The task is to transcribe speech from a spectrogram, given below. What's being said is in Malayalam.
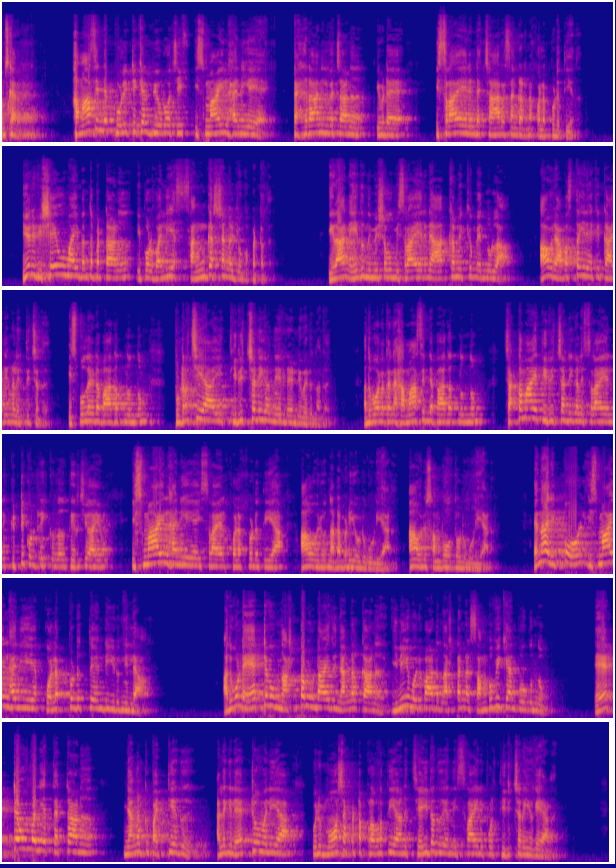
നമസ്കാരം. ഹമാസിന്റെ പൊളിറ്റിക്കൽ ബ്യൂറോ ചീഫ് ഇസ്മായിൽ ഹനിയയെ ടെഹ്റാനിൽ വെച്ചാണ് ഇവിടെ ഇസ്രായേലിന്റെ ചാരസംഘടന കൊലപ്പെടുത്തിയത്. ഈ ഒരു വിഷയവുമായി ബന്ധപ്പെട്ടാണ് ഇപ്പോൾ വലിയ സംഘർഷങ്ങൾ രൂപപ്പെട്ടത്. ഇറാൻ ഏതു നിമിഷവും ഇസ്രായേലിനെ ആക്രമിക്കും എന്നുള്ള ആ ഒരു അവസ്ഥയിലേക്ക് കാര്യങ്ങൾ എത്തിച്ചത് ഹിസ്ബുള്ളയുടെ ഭാഗത്തു നിന്നും തുടർച്ചയായി തിരിച്ചടികൾ നേരിടേണ്ടി വരുന്നത്. അതുപോലെ തന്നെ ഹമാസിന്റെ ഭാഗത്തു നിന്നും ശക്തമായ തിരിച്ചടികൾ ഇസ്രായേലിന് കിട്ടിക്കൊണ്ടിരിക്കുന്നത് തീർച്ചയായും ഇസ്മായിൽ ഹനിയെ ഇസ്രായേൽ കൊലപ്പെടുത്തിയ ആ ഒരു നടപടിയോടുകൂടിയാണ് ആ ഒരു സംഭവത്തോടു കൂടിയാണ്. എന്നാൽ ഇപ്പോൾ ഇസ്മായിൽ ഹനിയെ കൊലപ്പെടുത്തേണ്ടിയിരുന്നില്ല. അതുകൊണ്ട് ഏറ്റവും നഷ്ടമുണ്ടായത് ഞങ്ങൾക്കാണ്. ഇനിയും ഒരുപാട് നഷ്ടങ്ങൾ സംഭവിക്കാൻ പോകുന്നു. ഏറ്റവും വലിയ തെറ്റാണ് ഞങ്ങൾക്ക് പറ്റിയത് അല്ലെങ്കിൽ ഏറ്റവും വലിയ ഒരു മോശപ്പെട്ട പ്രവൃത്തിയാണ് ചെയ്തത് എന്ന് ഇസ്രായേൽ ഇപ്പോൾ തിരിച്ചറിയുകയാണ്.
